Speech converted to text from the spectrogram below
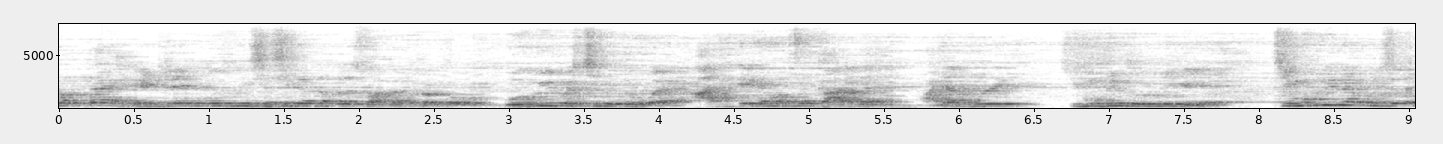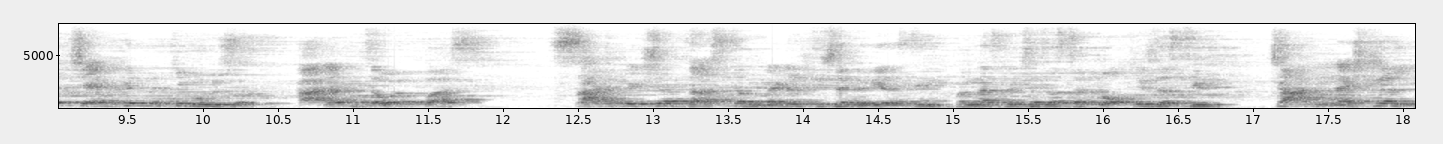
बघताय हेडलाईन न्यूज मी शशिकांत आपलं स्वागत करतो. पूर्वी पश्चिमी उभा आहे. आज ते मागचं कारण आहे. माझ्याबरोबर एक चिमुकली जोडली गेली. चिमुकली नाही बोलू शकत चॅम्पियन नक्की बोलू शकतो. कारण जवळपास साठपेक्षा जास्त मेडल तिच्या घरी असतील पन्नासपेक्षा जास्त ट्रॉफीज असतील चार नॅशनल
